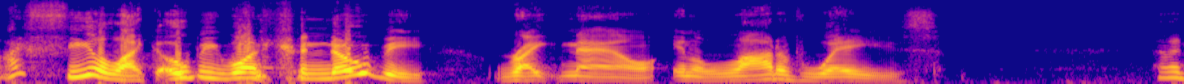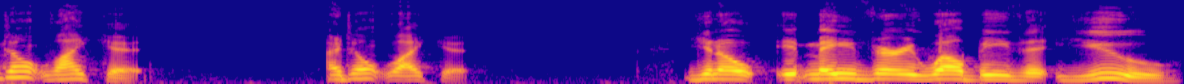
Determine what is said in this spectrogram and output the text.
I feel like Obi Wan Kenobi right now in a lot of ways. And I don't like it. I don't like it. You know, it may very well be that you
